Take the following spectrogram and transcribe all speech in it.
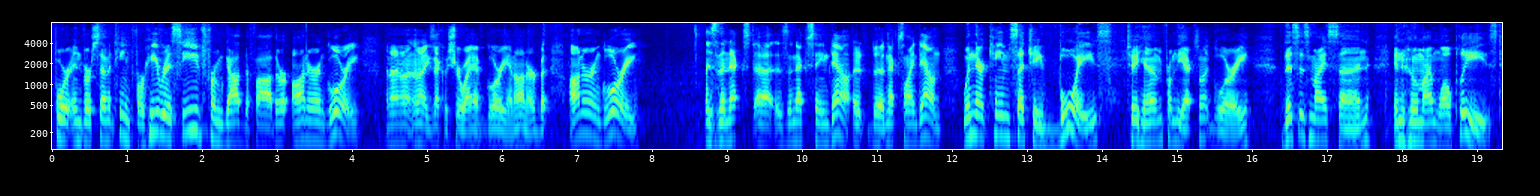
for in verse 17, for he received from God the Father honor and glory. And I'm not exactly sure why I have glory and honor, but honor and glory is the next uh, is the next same down uh, the next line down. When there came such a voice to him from the excellent glory, this is my son in whom I'm well pleased.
